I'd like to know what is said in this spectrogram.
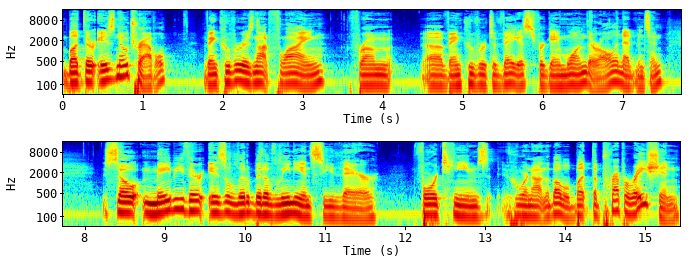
But there is no travel. Vancouver is not flying from uh, Vancouver to Vegas for Game One. They're all in Edmonton. So maybe there is a little bit of leniency there for teams who are not in the bubble. But the preparation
